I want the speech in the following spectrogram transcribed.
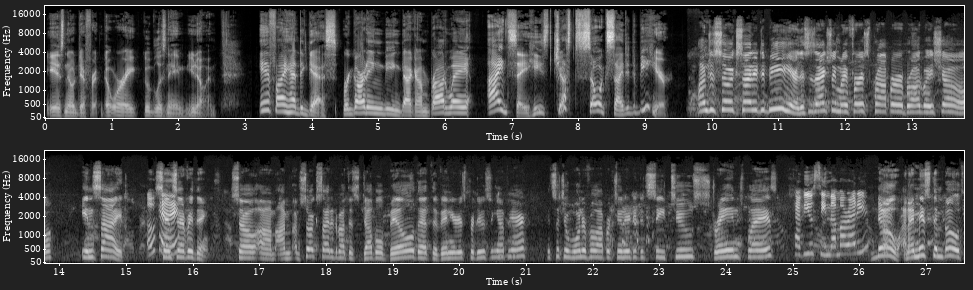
is no different. Don't worry, Google his name, you know him. If I had to guess, regarding being back on Broadway, I'd say he's just so excited to be here. I'm just so excited to be here. This is actually my first proper Broadway show inside Okay. since everything. So um, I'm, I'm so excited about this double bill that the Vineyard is producing up here. It's such a wonderful opportunity to see two strange plays. Have you seen them already? No, and I missed them both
